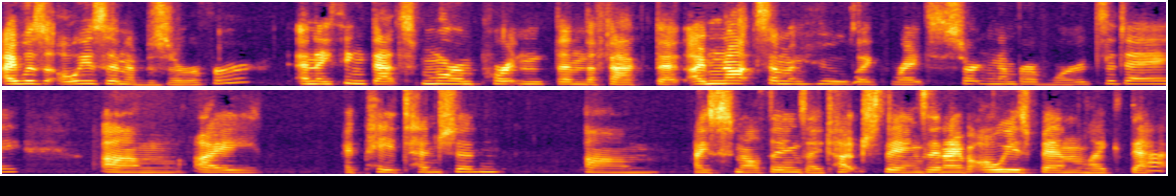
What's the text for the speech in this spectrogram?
I was always an observer, and I think that's more important than the fact that I'm not someone who like writes a certain number of words a day. Um, I I pay attention. Um, I smell things. I touch things, and I've always been like that.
